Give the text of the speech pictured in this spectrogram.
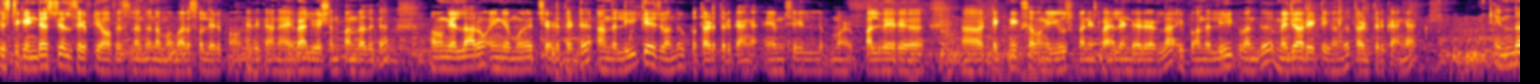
டிஸ்ட்ரிக்ட் இண்டஸ்ட்ரியல் சேஃப்டி ஆஃபீஸ்லேருந்து நம்ம வர சொல்லியிருக்கோம். இதுக்கான எவாலுவேஷன் பண்ணுறதுக்கு அவங்க எல்லாரும் இங்கே முயற்சி எடுத்துட்டு அந்த லீக்கேஜ் வந்து இப்போ தடுத்திருக்காங்க. எம்சியில் பல்வேறு டெக்னிக்ஸ் அவங்க யூஸ் பண்ணி ட்ரையல் அண்ட் எரரில் இப்போ அந்த லீக் வந்து மெஜாரிட்டி வந்து தடுத்திருக்காங்க. இந்த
